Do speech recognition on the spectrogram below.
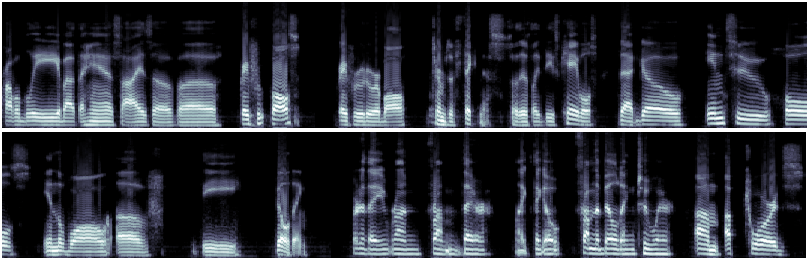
probably about the hand size of uh, grapefruit balls, grapefruit or a ball, in terms of thickness. So there's like these cables that go into holes in the wall of the building. Where do they run from there? Like they go from the building to where? um, up towards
